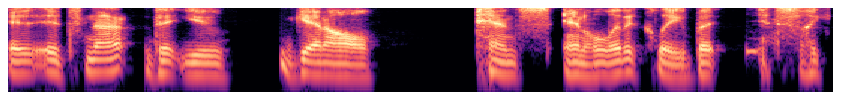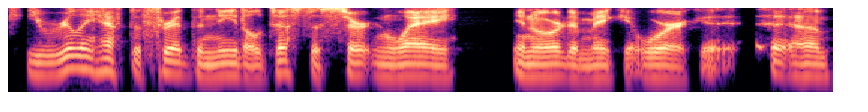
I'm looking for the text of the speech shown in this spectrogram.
it. It's not that you get all tense analytically, but it's like you really have to thread the needle just a certain way in order to make it work. Uh, um,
